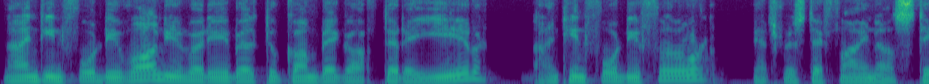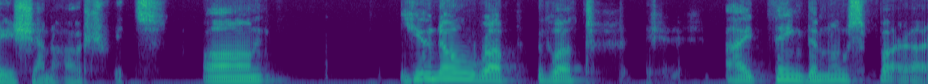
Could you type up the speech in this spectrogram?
1941, you were able to come back after a year. 1944, that was the final station, Auschwitz. Um, you know what? What I think the most uh,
